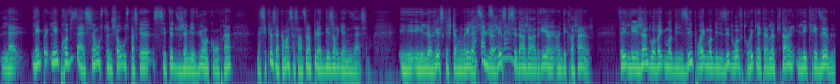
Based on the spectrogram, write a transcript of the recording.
l'improvisation, c'est une chose parce que c'était du jamais vu, on le comprend. Mais c'est que là, ça commence à sentir un peu la désorganisation. Et, le risque, je terminerai là-dessus, le risque, c'est d'engendrer un, décrochage. les gens doivent être mobilisés. Pour être mobilisés, doivent trouver que l'interlocuteur, il est crédible.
